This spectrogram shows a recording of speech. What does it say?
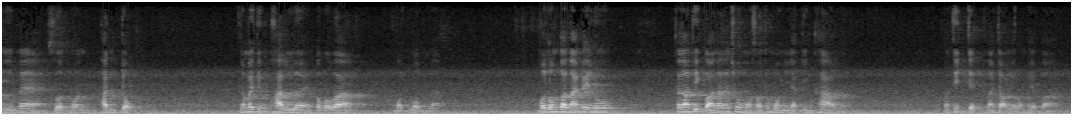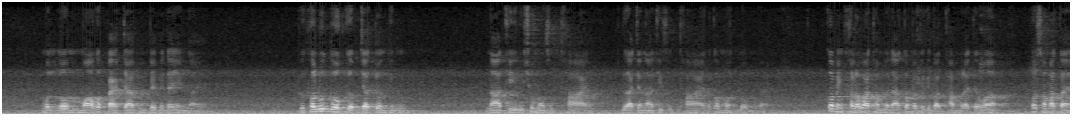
มีแม่ สวดมนต์พันจบยังไม่ถึงพันเลยปรากฏว่าหมดลมแล้วหมดลมตอนไหนไม่รู้ทั้งที่ก่อนนั้นชั่วโมงสองชั่วโมงยังอยากกินข้าวเลยวันที่เจ็ดหลังจากออกจากโรงพยาบาล หมดลมหมอก็แปลกใจมันเป็นไปได้ยังไง คือเขารู้ตัวเกือบจะจนถึงนาทีหรือชั่วโมงสุดท้าย หรืออาจจะนาทีสุดท้ายแล้วก็หมดลมไปก็เป็นคารวะธรรมดาก็ไม่ปฏิบัติธรรมอะไร แต่ว่าเขาสามารถตาย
